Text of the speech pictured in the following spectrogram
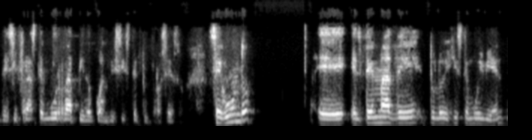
descifraste muy rápido cuando hiciste tu proceso. Segundo, eh, el tema de, tú lo dijiste muy bien,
